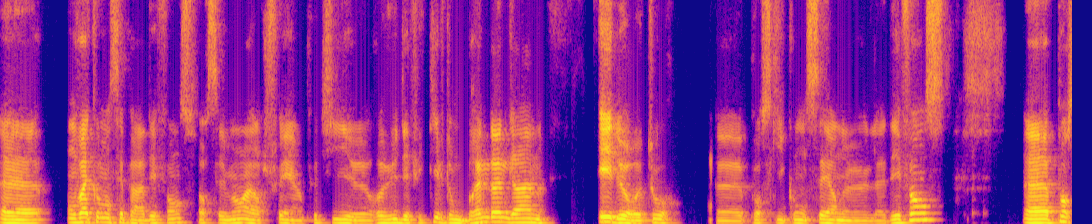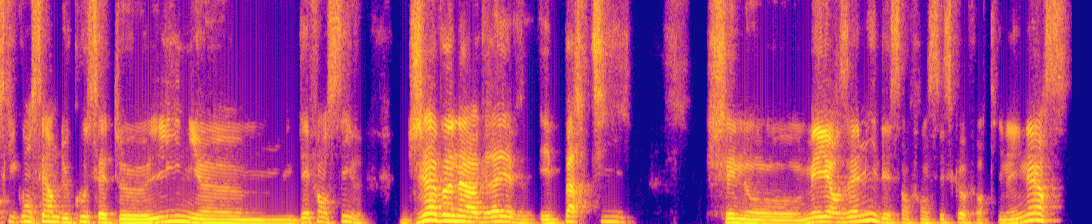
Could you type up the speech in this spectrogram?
On va commencer par la défense, forcément. Alors, je fais un petit revue d'effectifs. Donc, Brendan Graham est de retour pour ce qui concerne la défense. Pour ce qui concerne, du coup, cette ligne défensive, Javon Hargrave est parti chez nos meilleurs amis des San Francisco 49ers,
